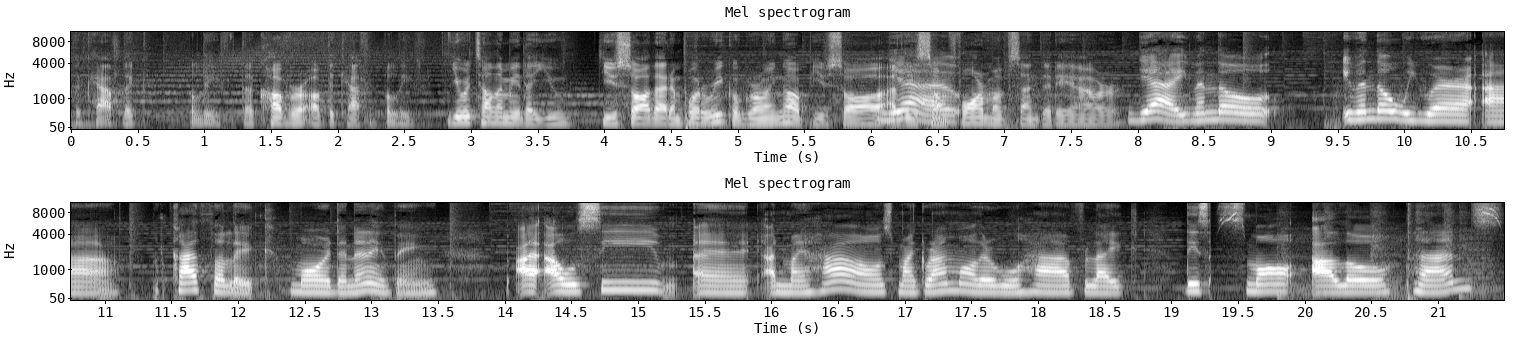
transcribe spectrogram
the Catholic belief, the cover of the Catholic belief. You were telling me that you you saw that in Puerto Rico growing up. You saw at least some form of Santeria or Yeah, even though even though we were uh, Catholic more than anything, I, I will see uh, at my house, my grandmother will have like these small aloe plants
